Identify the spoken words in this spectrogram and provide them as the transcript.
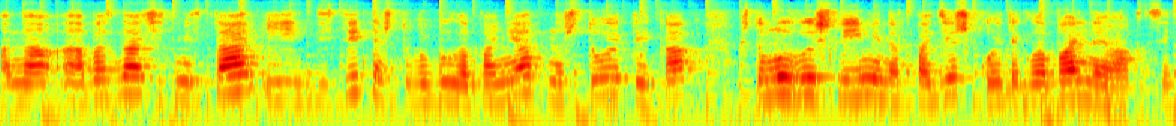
она, обозначить места и действительно, чтобы было понятно, что это и как, что мы вышли именно в поддержку этой глобальной акции.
